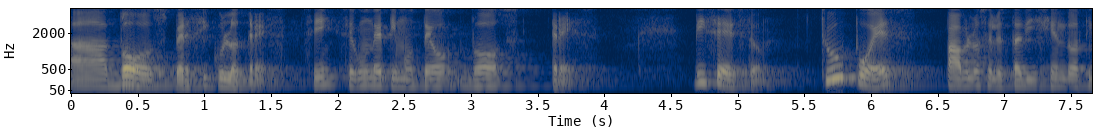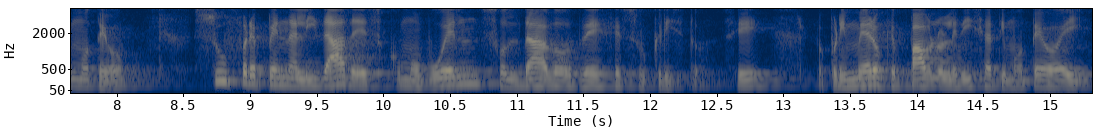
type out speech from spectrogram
2, ah, versículo 3, ¿sí? Segunda de Timoteo 2, 3. Dice esto, tú pues, Pablo se lo está diciendo a Timoteo, sufre penalidades como buen soldado de Jesucristo, ¿sí? Lo primero que Pablo le dice a Timoteo, hey,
